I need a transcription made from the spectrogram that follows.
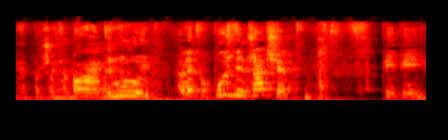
Ja poczekam. O, jak gnój. Ale po późnym czasie. Pi, pi.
